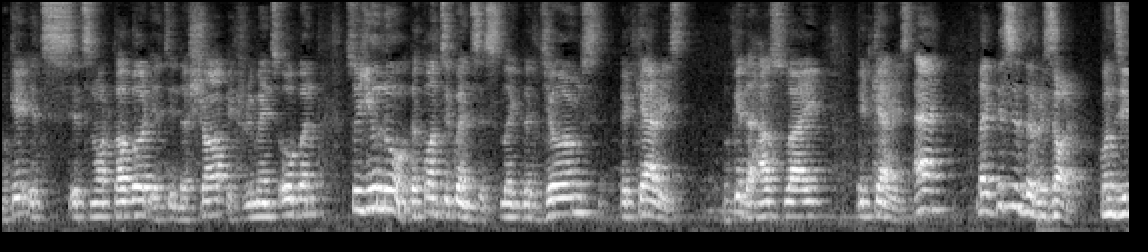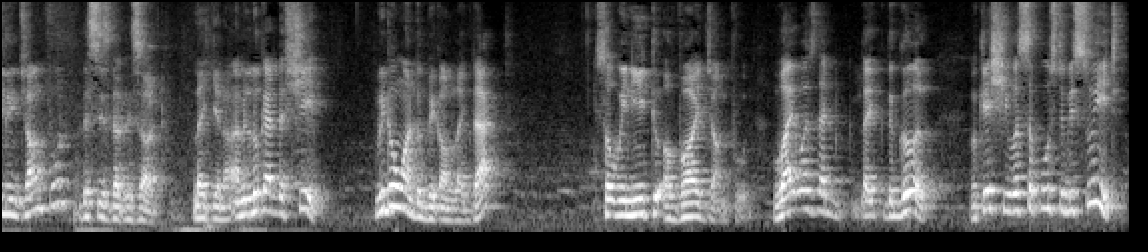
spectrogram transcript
okay it's it's not covered it's in the shop it remains open so you know the consequences like the germs it carries okay the housefly it carries. And like this is the result. Consuming junk food, this is the result. Like, you know, I mean, look at the shape. We don't want to become like that. So we need to avoid junk food. Why was that like the girl? Okay, she was supposed to be sweet.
